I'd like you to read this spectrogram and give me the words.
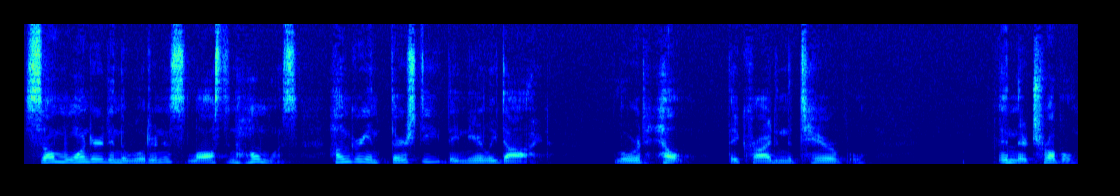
Some wandered in the wilderness, lost and homeless, hungry and thirsty, they nearly died. Lord, help, they cried in the terrible in their trouble,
